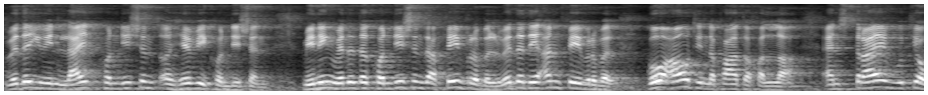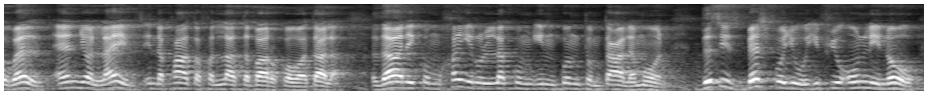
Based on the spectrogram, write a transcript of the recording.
whether you in light conditions or heavy conditions. Meaning whether the conditions are favorable, whether they are unfavorable. Go out in the path of Allah and strive with your wealth and your lives in the path of Allah wa Ta'ala. ذَلِكُمْ خَيْرٌ لَكُمْ إِن كُنتُمْ تَعْلَمُونَ This is best for you if you only know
